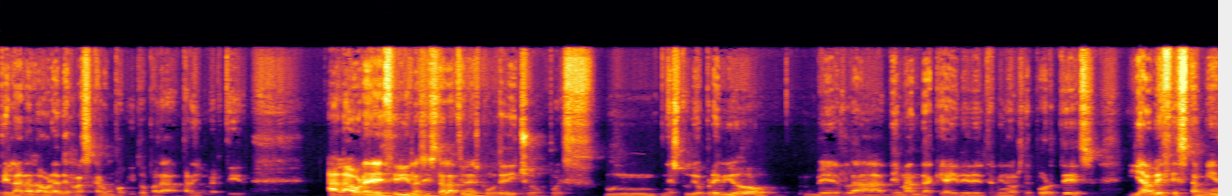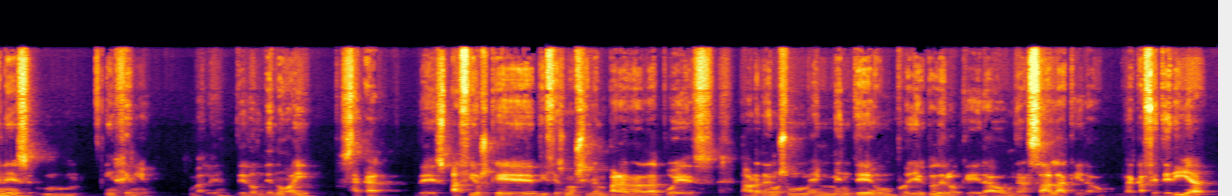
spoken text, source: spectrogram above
pelar a la hora de rascar un poquito para, invertir. A la hora de decidir las instalaciones, como te he dicho, pues un estudio previo, ver la demanda que hay de determinados deportes y a veces también es mm, ingenio ¿vale? De donde no hay, sacar. De espacios que dices no sirven para nada, pues ahora tenemos en mente un proyecto de lo que era una sala, que era una cafetería,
